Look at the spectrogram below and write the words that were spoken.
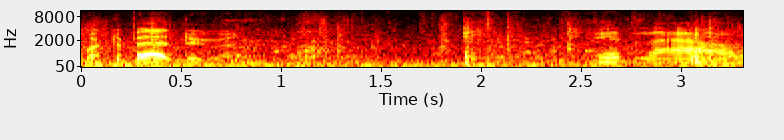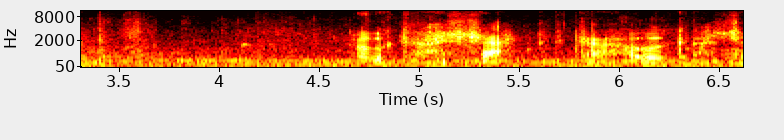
What the bat doing? It loud. Oh gosh. Oh gosh.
